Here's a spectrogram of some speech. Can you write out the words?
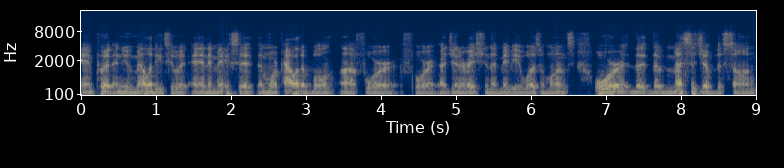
and put a new melody to it, and it makes it more palatable uh, for for a generation that maybe it wasn't once, or the the message of the song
